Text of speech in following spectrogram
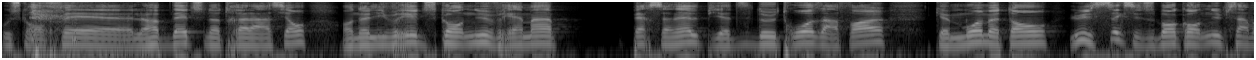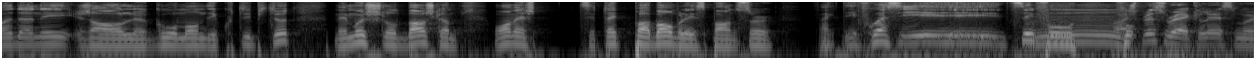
où ce qu'on fait euh, le update sur notre relation, on a livré du contenu vraiment personnel, puis il a dit deux, trois affaires que moi, mettons, lui, il sait que c'est du bon contenu, puis ça va donner, genre, le go au monde d'écouter, puis tout. Mais moi, je suis l'autre bord, je suis comme, ouais, mais c'est peut-être pas bon pour les sponsors. Fait que des fois, c'est. Tu sais, faut. Moi, je suis plus reckless, moi.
